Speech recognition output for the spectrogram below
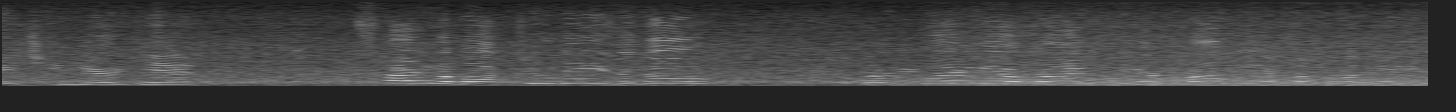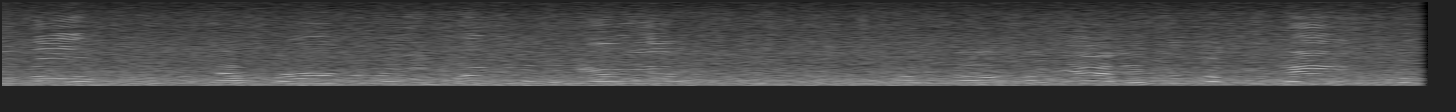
reaching here yet. Started about two days ago the Remind Me arrived here probably a couple of days ago. Have birds already hunting in the area. But uh, again it took a few days for the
